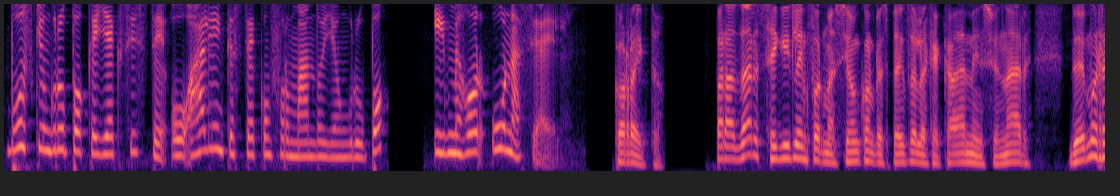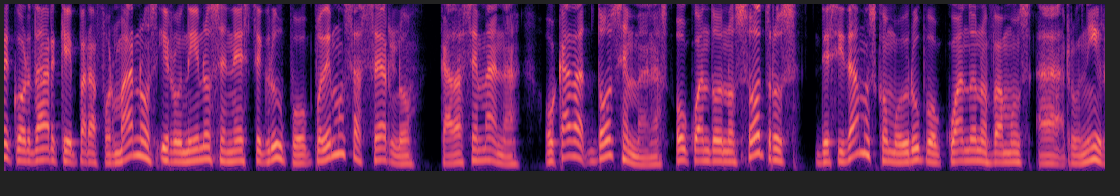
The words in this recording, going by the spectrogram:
busque un grupo que ya existe o alguien que esté conformando ya un grupo y mejor únase a él. Correcto. Para dar seguir la información con respecto a lo que acaba de mencionar, debemos recordar que para formarnos y reunirnos en este grupo podemos hacerlo cada semana o cada dos semanas o cuando nosotros decidamos como grupo cuándo nos vamos a reunir.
